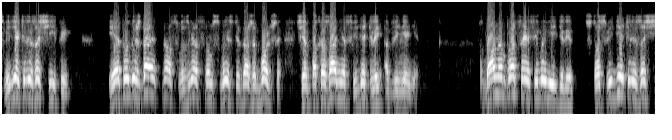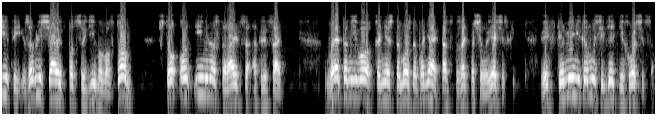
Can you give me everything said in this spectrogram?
свидетели защиты, и это убеждает нас в известном смысле даже больше, чем показания свидетелей обвинения. В данном процессе мы видели, что свидетели защиты изобличают подсудимого в том, что он именно старается отрицать. В этом его, конечно, можно понять, так сказать, по-человечески. Ведь в тюрьме никому сидеть не хочется.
